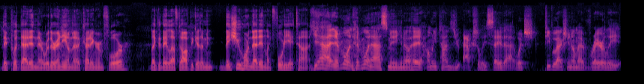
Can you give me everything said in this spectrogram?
they put that in there. Were there any on the cutting room floor, like that they left off? Because I mean, they shoehorned that in like 48 times. Yeah, and everyone everyone asked me, you know, hey, how many times did you actually say that? Which people who actually know me, I've rarely,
